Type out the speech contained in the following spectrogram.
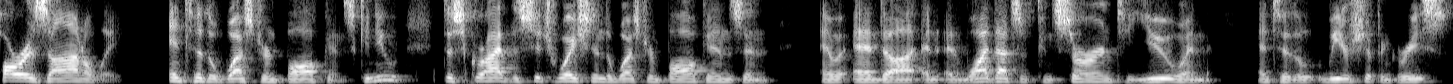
horizontally into the Western Balkans. Can you describe the situation in the Western Balkans and and and uh, and, and why that's of concern to you and and to the leadership in Greece?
